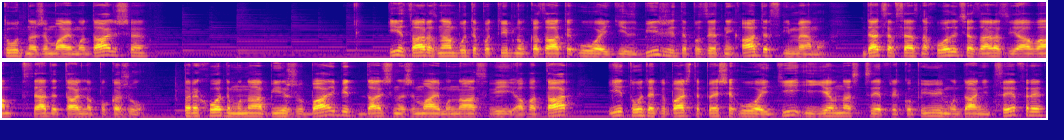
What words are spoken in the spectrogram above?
Тут нажимаємо далі. І зараз нам буде потрібно вказати UID з біржі, депозитний адрес і мемо. Де це все знаходиться, зараз я вам все детально покажу. Переходимо на біржу Bybit, далі нажимаємо на свій аватар. І тут, як ви бачите, пише UID і є в нас цифри. Копіюємо дані цифри.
